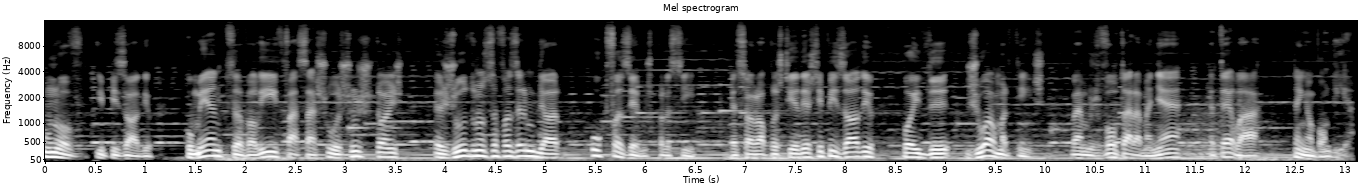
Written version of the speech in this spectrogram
um novo episódio. Comente, avalie, faça as suas sugestões, ajude-nos a fazer melhor o que fazemos para si. A sonoplastia deste episódio foi de João Martins. Vamos voltar amanhã. Até lá, tenham um bom dia.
